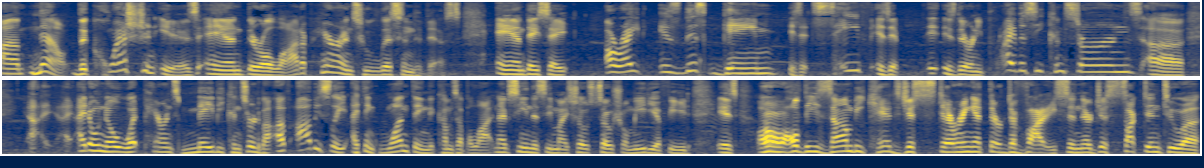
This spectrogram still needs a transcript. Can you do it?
um, now the question is, and there are a lot of parents who listen to this, and they say, "All right, is this game is it safe? Is it is there any privacy concerns?" Uh, I, I don't know what parents may be concerned about. Obviously, I think one thing that comes up a lot, and I've seen this in my so- social media feed, is oh, all these zombie kids just staring at their device and they're just sucked into a,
